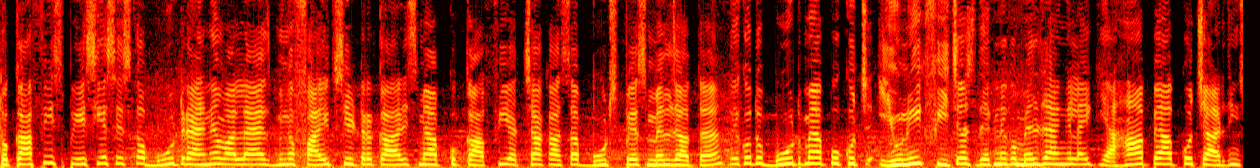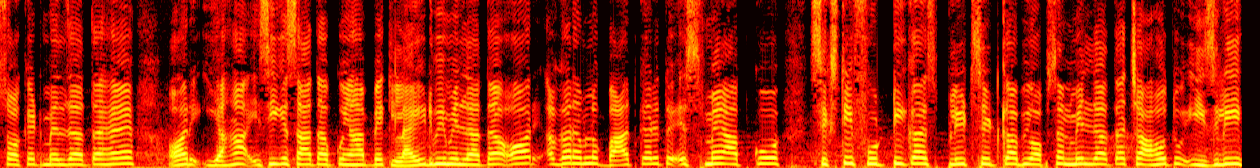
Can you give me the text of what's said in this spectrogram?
तो काफ़ी स्पेसियस इसका बूट रहने वाला है. बिंग फाइव सीटर कार इसमें आपको काफ़ी अच्छा खासा बूट स्पेस मिल जाता है. देखो तो बूट में आपको कुछ यूनिक फीचर्स देखने को मिल जाएँगे. लाइक यहाँ पे आपको चार्जिंग सॉकेट मिल जाता है और यहाँ इसी के साथ आपको यहाँ पे एक लाइट भी मिल जाता है. और अगर हम लोग बात करें तो इसमें आपको सिक्सटी फोर्टी का स्प्लिट सीट का भी ऑप्शन मिल जाता है. चाहो तो ईजिली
